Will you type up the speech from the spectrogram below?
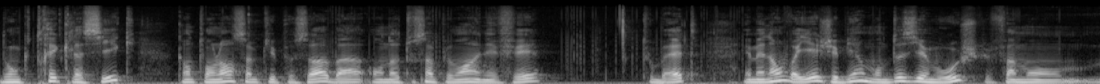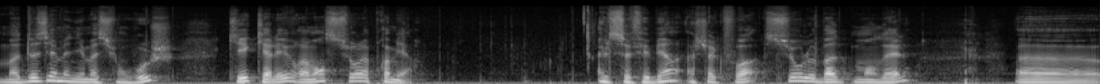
donc très classique. Quand on lance un petit peu ça, bah, on a tout simplement un effet tout bête. Et maintenant, vous voyez, j'ai bien mon deuxième whoosh, enfin mon, ma deuxième animation whoosh, qui est calée vraiment sur la première. Elle se fait bien à chaque fois sur le bas de mon euh,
